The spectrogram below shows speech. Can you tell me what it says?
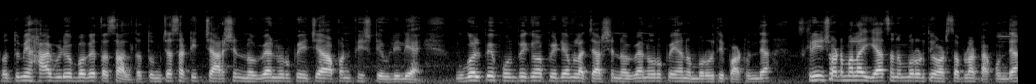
पण तुम्ही हा व्हिडिओ बघत असाल तर तुमच्यासाठी चारशे नव्याण्णव रुपयेची आपण फीस ठेवलेली आहे. गुगल पे फोनपे किंवा पेटीएमला चारशे नव्याण्णव रुपये या नंबरवरती पाठवून द्या. स्क्रीनशॉट मला याच नंबरवरती व्हॉट्सअपला टाकून द्या.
